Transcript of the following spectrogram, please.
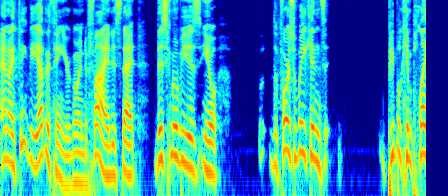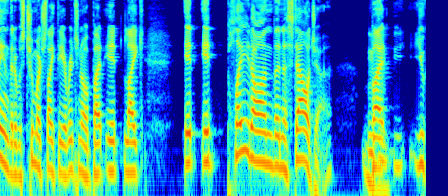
And I think the other thing you're going to find is that this movie is, you know, The Force Awakens. People complained that it was too much like the original, but it like it it played on the nostalgia. But mm-hmm. you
